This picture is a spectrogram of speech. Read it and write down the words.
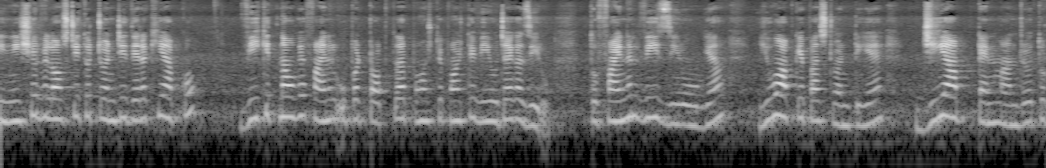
इनिशियल वेलोसिटी तो ट्वेंटी दे रखी है आपको। वी कितना हो गया? फाइनल ऊपर टॉप तक पहुँचते पहुँचते वी हो जाएगा ज़ीरो तो फाइनल वी ज़ीरो हो गया। यू आपके पास ट्वेंटी है। जी आप टेन मान रहे हो तो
